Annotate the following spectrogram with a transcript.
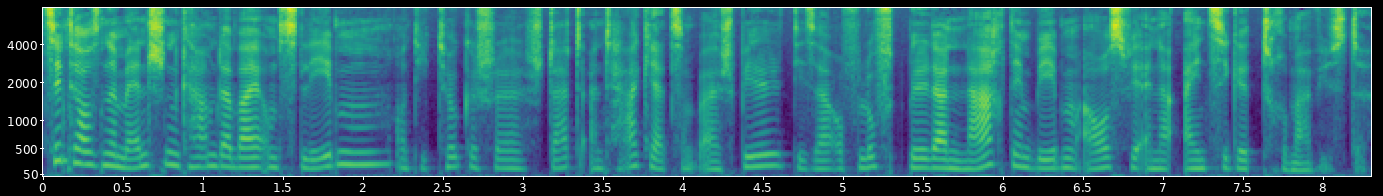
Zehntausende Menschen kamen dabei ums Leben und die türkische Stadt Antakya zum Beispiel, die sah auf Luftbildern nach dem Beben aus wie eine einzige Trümmerwüste.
